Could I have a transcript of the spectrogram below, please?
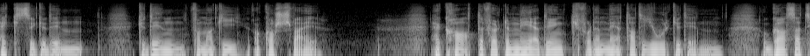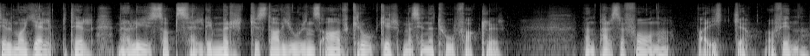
heksegudinnen, gudinnen for magi og korsveier. Hekate følte medynk for den medtatte jordgudinnen, og ga seg til med å hjelpe til med å lyse opp selv de mørkeste av jordens avkroker med sine to fakler, men Persefone var ikke å finne.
